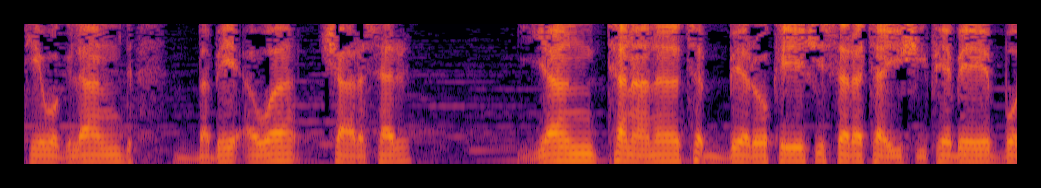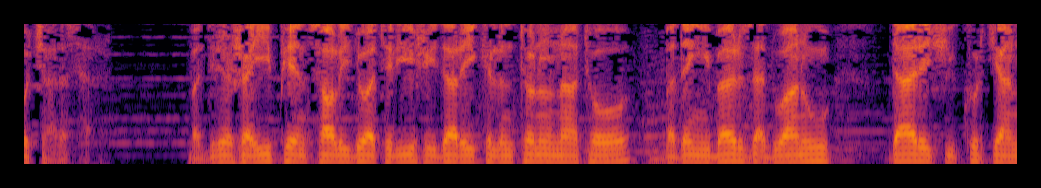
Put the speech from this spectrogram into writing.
تێوەگلاند بەبێ ئەوە چارەسەر یان تەنانەت بێرۆکەیەکی سەرەتاییشی پێبێ بۆ چارەسەر بە درێژایی پێنج ساڵی دواتریش ئیدارەی کلنتۆن و ناتۆ بەدەنگی بەرز ئەدوان و دارێکی کورتیان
